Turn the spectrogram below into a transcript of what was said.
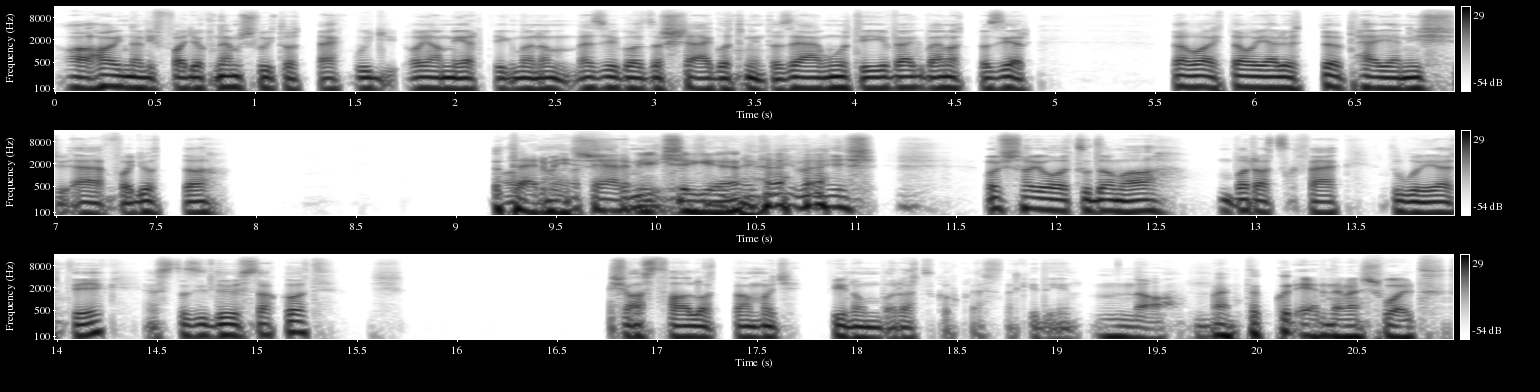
a hajnali fagyok nem sújtották úgy olyan mértékben a mezőgazdaságot, mint az elmúlt években, ott azért tavaly tavaly előtt több helyen is elfagyott a, A termés. a termés igen. és most, ha jól tudom, a barackfák túlélték ezt az időszakot, és, és azt hallottam, hogy finom barackok lesznek idén. Na, hát akkor érdemes volt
